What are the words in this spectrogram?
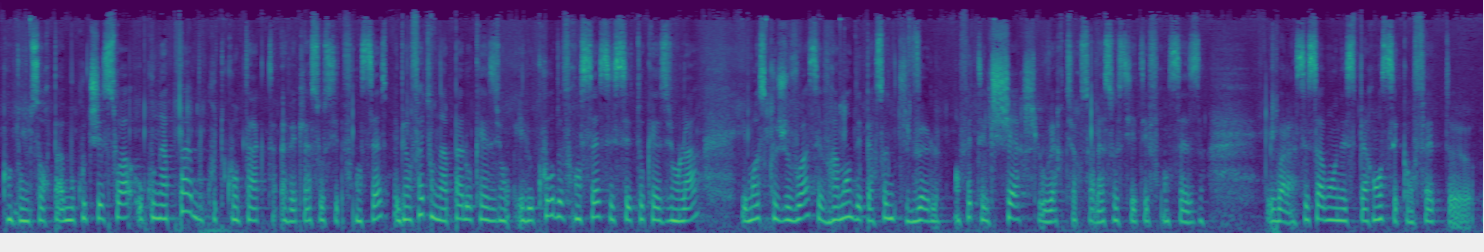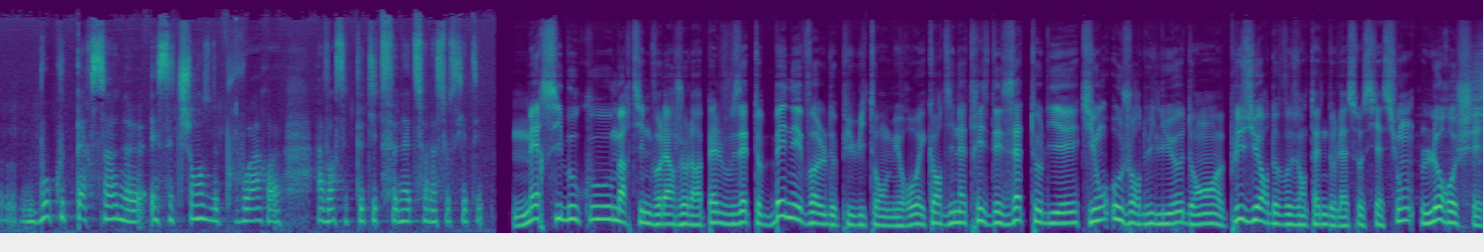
quand on ne sort pas beaucoup de chez soi ou qu'on n'a pas beaucoup de contact avec la société française. Et eh bien, en fait, on n'a pas l'occasion. Et le cours de français, c'est cette occasion-là. Et moi, ce que je vois, c'est vraiment des personnes qui veulent. En fait, elles cherchent l'ouverture sur la société française. Et voilà, c'est ça mon espérance, c'est qu'en fait, euh, beaucoup de personnes euh, aient cette chance de pouvoir euh, avoir cette petite fenêtre sur la société. Merci beaucoup Martine Vollard, je le rappelle, vous êtes bénévole depuis 8 ans au Muro et coordinatrice des ateliers qui ont aujourd'hui lieu dans plusieurs de vos antennes de l'association Le Rocher.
